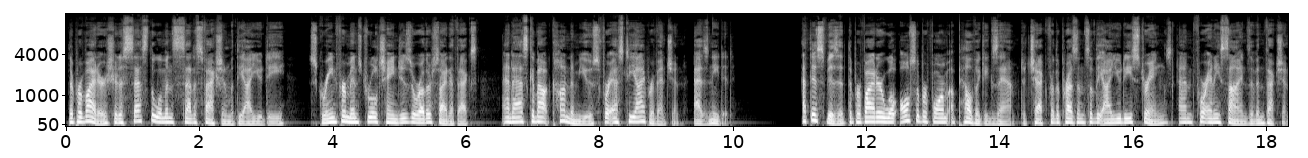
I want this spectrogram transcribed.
the provider should assess the woman's satisfaction with the IUD, screen for menstrual changes or other side effects, and ask about condom use for STI prevention as needed. At this visit, the provider will also perform a pelvic exam to check for the presence of the IUD strings and for any signs of infection.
